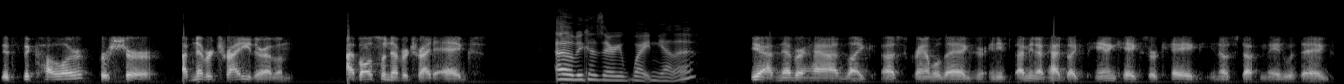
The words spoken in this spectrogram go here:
It's the color for sure. I've never tried either of them. I've also never tried eggs. Oh, because they're white and yellow? Yeah, I've never had like uh, scrambled eggs or any. I mean, I've had like pancakes or cake, you know, stuff made with eggs,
